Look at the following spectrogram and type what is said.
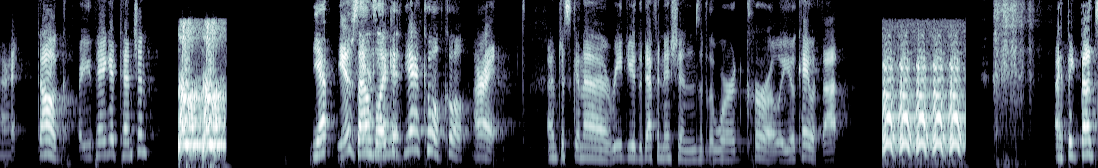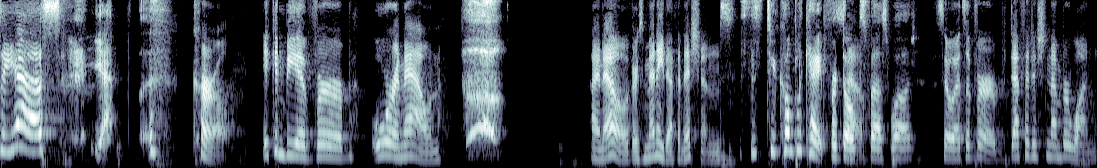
all right. Dog, are you paying attention? Yep, Yes. sounds yeah, like yeah, it. Yeah, cool, cool. All right. I'm just gonna read you the definitions of the word curl. Are you okay with that? I think that's a yes. Yep. Curl. It can be a verb or a noun. I know, there's many definitions. This is too complicated for a dog's So. first word. So it's a verb. Definition number one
